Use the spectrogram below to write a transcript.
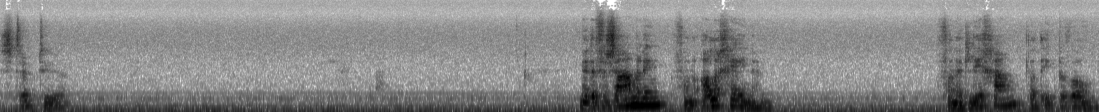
structuur. Met de verzameling van alle genen van het lichaam dat ik bewoon.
